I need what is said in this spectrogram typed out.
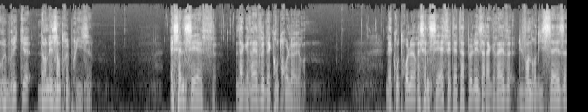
Rubrique dans les entreprises. SNCF, la grève des contrôleurs. Les contrôleurs SNCF étaient appelés à la grève du vendredi 16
